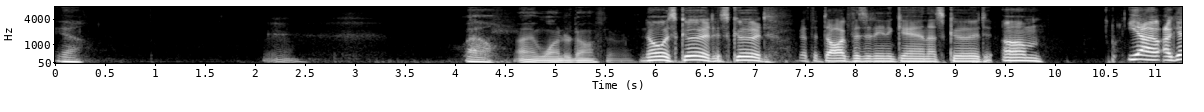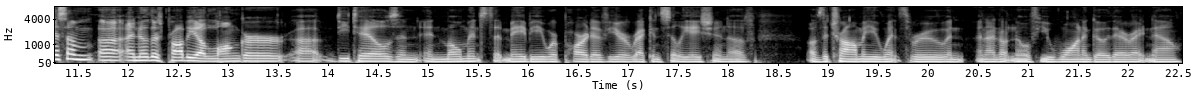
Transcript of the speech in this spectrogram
Yeah. Wow. I wandered off there. No, it's good. It's good. Got the dog visiting again. That's good. Um, yeah, I guess I'm. Uh, I know there's probably a longer uh, details and, and moments that maybe were part of your reconciliation of of the trauma you went through, and and I don't know if you want to go there right now.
